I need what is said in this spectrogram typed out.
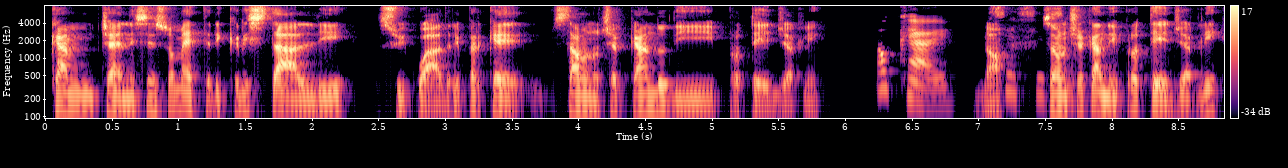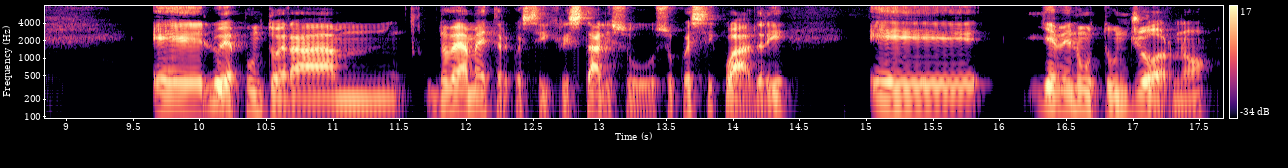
cam- cioè nel senso mettere i cristalli sui quadri perché stavano cercando di proteggerli. Ok. No? Sì, sì, stavano cercando di proteggerli e lui appunto era, mm, doveva mettere questi cristalli su, su, questi quadri e gli è venuto un giorno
